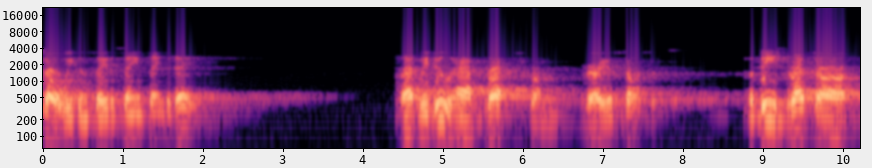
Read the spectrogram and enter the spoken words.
So we can say the same thing today that we do have threats from various sources. But these threats are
